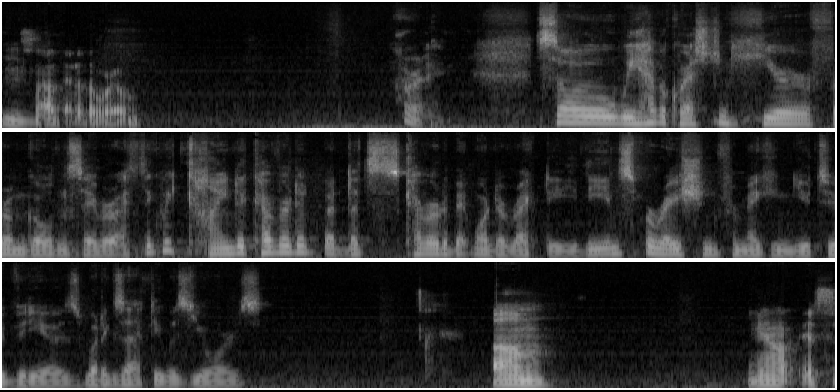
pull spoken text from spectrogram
it's Hmm. not the end of the world. All right. So we have a question here from Golden Saber. I think we kind of covered it, but let's cover it a bit more directly. The inspiration for making YouTube videos, what exactly was yours? Um, you know, it's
